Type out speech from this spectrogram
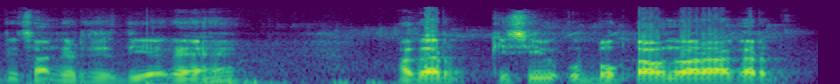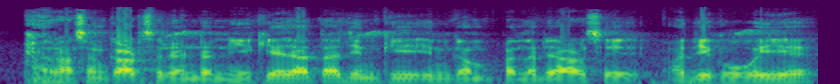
दिशा निर्देश दिए गए हैं। अगर किसी उपभोक्ताओं द्वारा अगर राशन कार्ड सरेंडर नहीं किया जाता जिनकी इनकम पंद्रह हज़ार से अधिक हो गई है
